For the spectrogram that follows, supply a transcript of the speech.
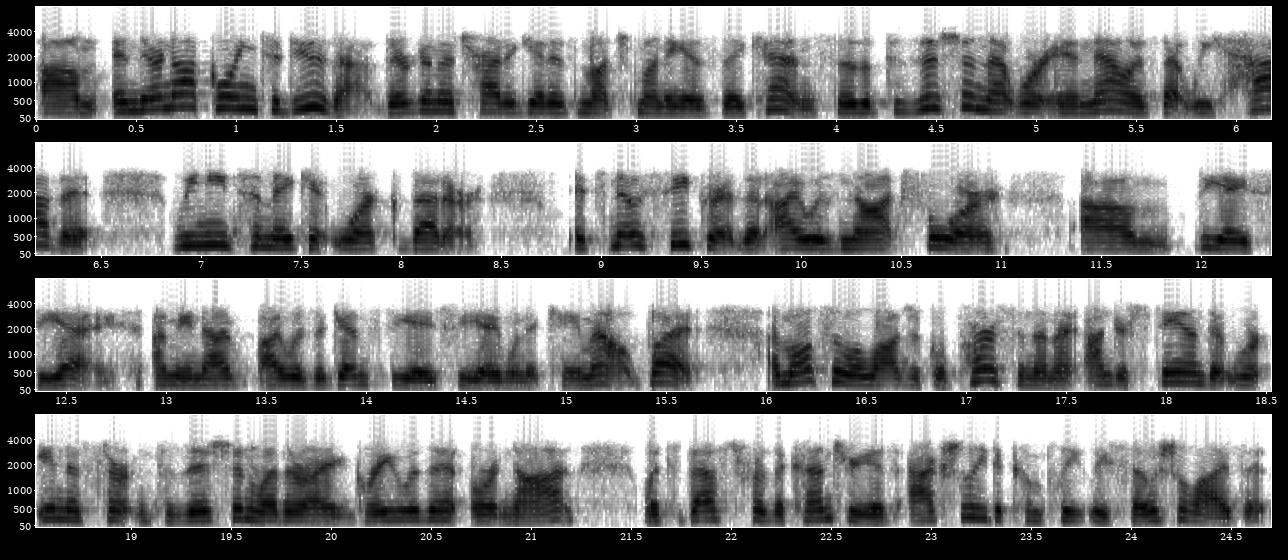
Um, and they're not going to do that. They're going to try to get as much money as they can. So the position that we're in now is that we have it. We need to make it work better. It's no secret that I was not for um, the ACA. I mean, I, I was against the ACA when it came out, but I'm also a logical person, and I understand that we're in a certain position, whether I agree with it or not. What's best for the country is actually to completely socialize it.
